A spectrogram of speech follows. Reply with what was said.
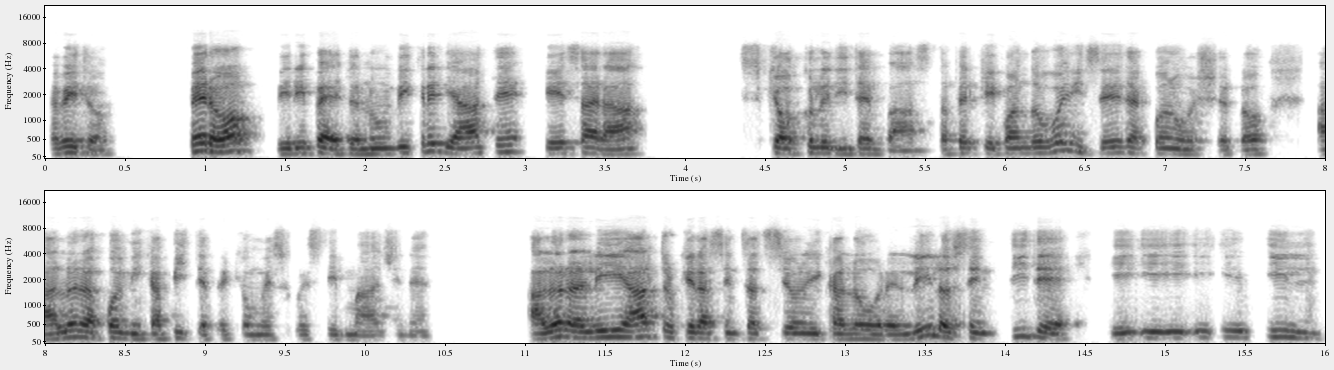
Capito? Però, vi ripeto, non vi crediate che sarà schiocco le dita e basta, perché quando voi inizierete a conoscerlo, allora poi mi capite perché ho messo questa immagine. Allora lì, altro che la sensazione di calore, lì lo sentite, il, il, il,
